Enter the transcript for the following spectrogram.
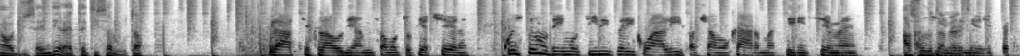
oggi sei in diretta e ti saluta. Grazie Claudia, mi fa molto piacere. Questo è uno dei motivi per i quali facciamo Karmati insieme. a Silver Assolutamente. Music.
